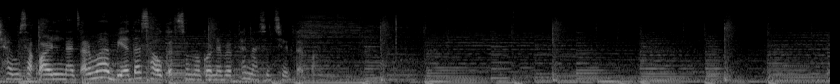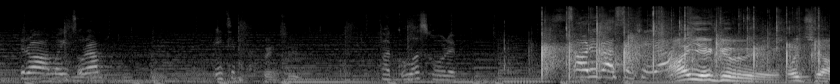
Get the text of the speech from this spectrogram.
ჩემი საყვარელი ნაწარმოებია და საუკეთესო მოგონებებთან ასოცირდება. დრო მოიწურა. იცით? თქვენცი? ბაკულას ღორები. სწორი გასაჩია. აი ეგრე, ოჩა,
